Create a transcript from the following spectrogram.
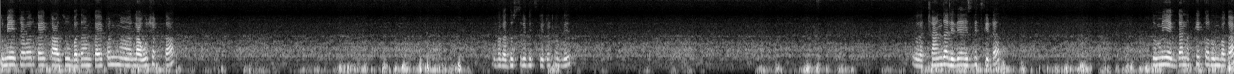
तुम्ही याच्यावर काही काजू बदाम काही पण लावू शकता. बघा, दुसरी बिस्किटं छान झालेली आहेत बिस्किटं. तुम्ही एकदा नक्की करून बघा.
